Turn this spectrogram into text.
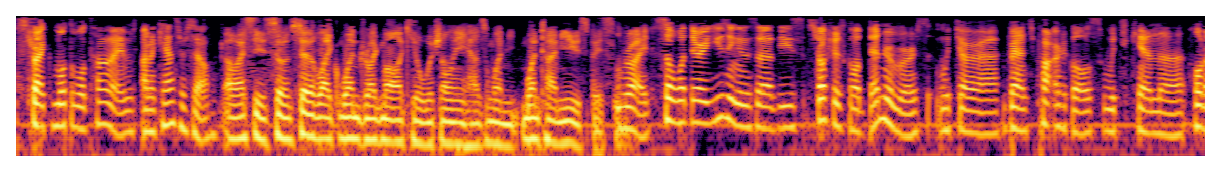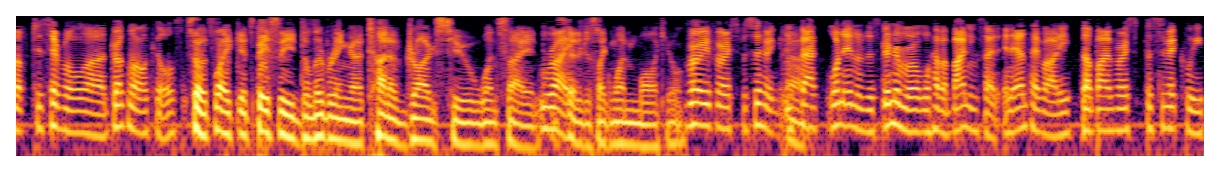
strike multiple times on a cancer cell. Oh, I see. So instead of like one drug molecule which only has one one-time use, basically. Right. So what they're using is uh, these structures called dendrimers, which are uh, branch particles which can uh, hold up to several uh, drug molecules. So it's like it's basically delivering a ton of drugs to one site Right. instead of just like one molecule. Very, very specific. In Ah. fact, one end of this dendrimer will have a binding site, an antibody, that'll bind very specifically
